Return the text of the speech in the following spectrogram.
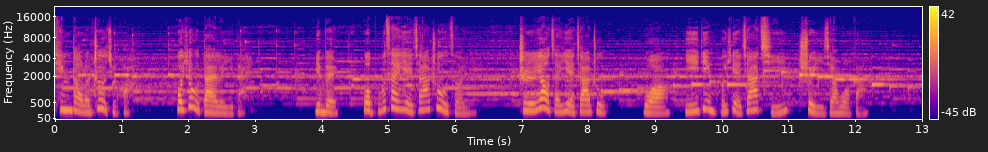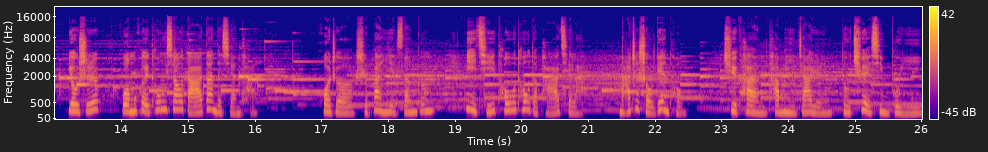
听到了这句话。我又呆了一呆，因为我不在叶家住则已，只要在叶家住，我一定和叶佳琪睡一间卧房。有时我们会通宵达旦的闲谈，或者是半夜三更，一起偷偷地爬起来，拿着手电筒去看他们一家人都确信不疑、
